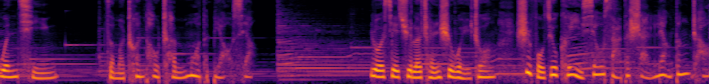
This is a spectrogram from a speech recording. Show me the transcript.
温情怎么穿透沉默的表象？若卸去了尘世伪装，是否就可以潇洒的闪亮登场？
